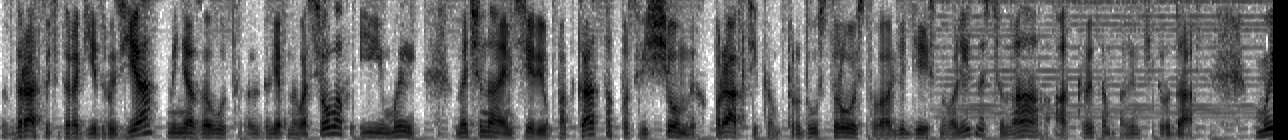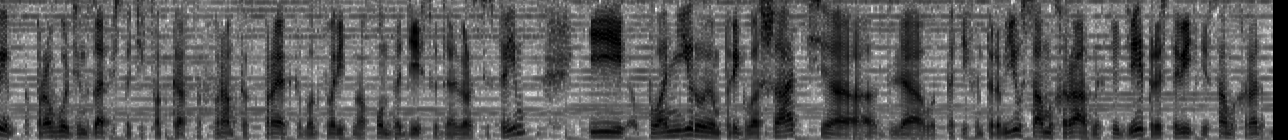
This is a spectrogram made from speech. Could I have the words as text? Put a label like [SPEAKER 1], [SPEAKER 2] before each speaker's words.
[SPEAKER 1] Здравствуйте, дорогие друзья! Меня зовут Глеб Новоселов, и мы начинаем серию подкастов, посвященных практикам трудоустройства людей с инвалидностью на открытом рынке труда. Мы проводим запись таких подкастов в рамках проекта благотворительного фонда действия Diversity Stream и планируем приглашать э, для вот таких интервью самых разных людей, представителей самых разных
